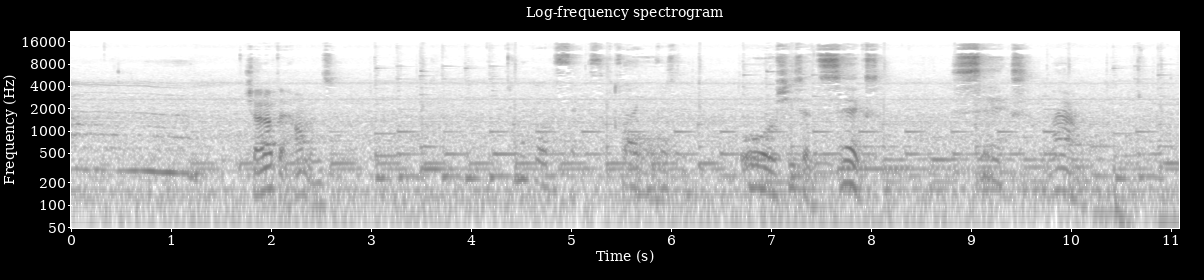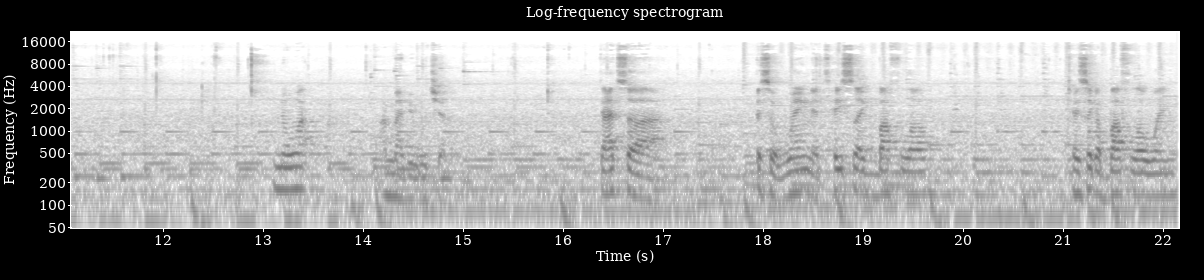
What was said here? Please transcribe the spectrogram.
Um, Shout out to Hellmann's. I'm gonna go with six. So I. Oh, she said six. Six. Wow. You know what? I might be with you. That's a, it's a wing that tastes like buffalo. Tastes like a buffalo wing.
